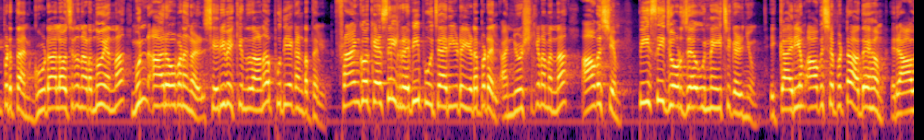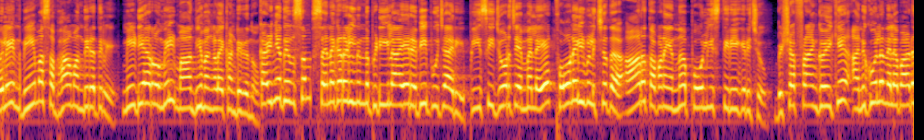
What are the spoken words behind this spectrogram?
കേസിൽപ്പെടുത്താൻ ഗൂഢാലോചന നടന്നു എന്ന മുൻ ആരോപണങ്ങൾ ശരിവെക്കുന്നതാണ് പുതിയ കണ്ടെത്തൽ. ഫ്രാങ്കോ കേസിൽ രവി പൂജാരിയുടെ ഇടപെടൽ അന്വേഷിക്കണമെന്ന ആവശ്യം പി സി ജോർജ് ഉന്നയിച്ചു കഴിഞ്ഞു. ഇക്കാര്യം ആവശ്യപ്പെട്ട് അദ്ദേഹം രാവിലെ നിയമസഭാ മന്ദിരത്തിലെ മീഡിയ റൂമിൽ മാധ്യമങ്ങളെ കണ്ടിരുന്നു. കഴിഞ്ഞ ദിവസം സെനഗറിൽ നിന്ന് പിടിയിലായ Ravi Pujari P C George M L ഫോണിൽ വിളിച്ചത് ആറ് തവണയെന്ന് പോലീസ് സ്ഥിരീകരിച്ചു. ബിഷപ്പ് ഫ്രാങ്കോയ്ക്ക് അനുകൂല നിലപാട്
